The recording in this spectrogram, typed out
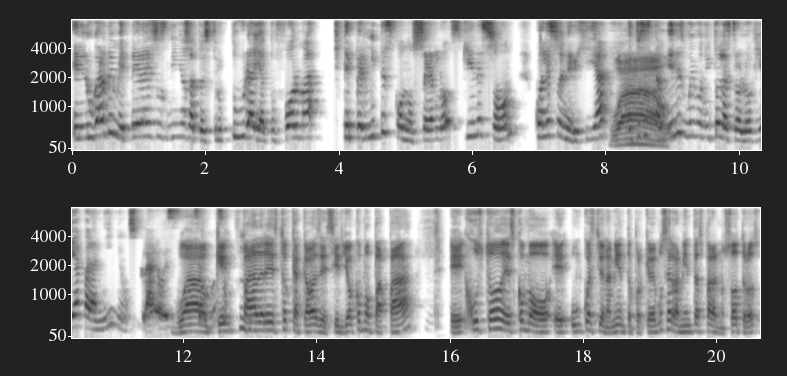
en lugar de meter a esos niños a tu estructura y a tu forma, te permites conocerlos, quiénes son, cuál es su energía. Entonces también es muy bonito la astrología para niños, claro. Es, wow, qué padre esto que acabas de decir. Yo como papá, eh, justo es como eh, un cuestionamiento, porque vemos herramientas para nosotros.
